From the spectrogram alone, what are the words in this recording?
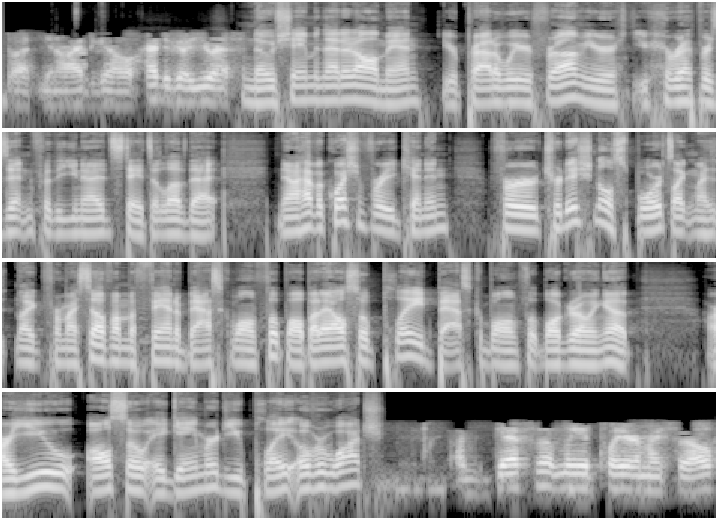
But you know, I had to go, I had to go U.S. No shame in that at all, man. You're proud of where you're from. You're you're representing for the United States. I love that. Now, I have a question for you, Kenon. For traditional sports, like my like for myself, I'm a fan of basketball and football, but I also played basketball and football growing up. Are you also a gamer? Do you play Overwatch? I'm definitely a player myself.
